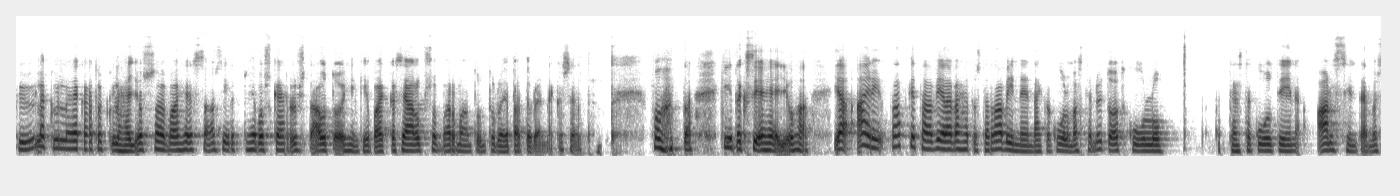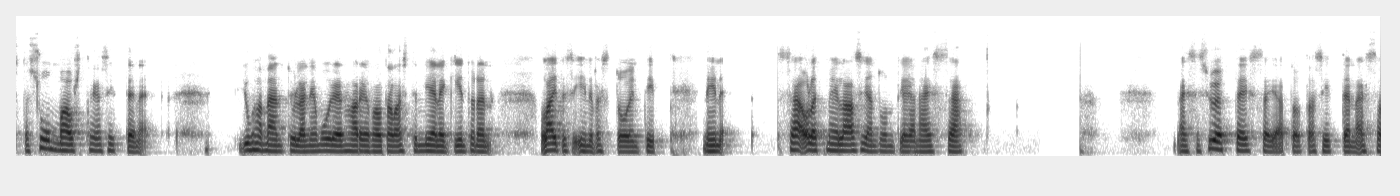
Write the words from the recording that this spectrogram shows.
Kyllä, kyllä. Ja kato, kyllähän jossain vaiheessa on siirretty hevoskärrystä autoihinkin, vaikka se aluksi on varmaan tuntunut epätodennäköiseltä. Mutta kiitoksia hei Juha. Ja Airi, jatketaan vielä vähän tuosta ravinneen näkökulmasta. Nyt olet kuullut, tästä kuultiin Anssin tämmöistä summausta ja sitten Juha Mäntylän ja muiden harjavaltalaisten mielenkiintoinen laitesinvestointi, niin sä olet meillä asiantuntija näissä, näissä syötteissä ja tota, sitten näissä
